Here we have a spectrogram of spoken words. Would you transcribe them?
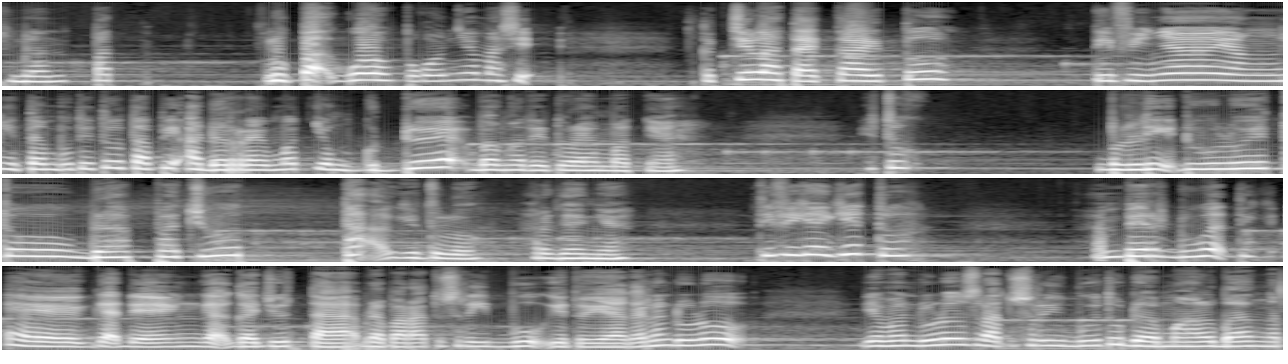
94 lupa gue pokoknya masih kecil lah TK itu TV-nya yang hitam putih tuh tapi ada remote yang gede banget itu remote-nya. Itu beli dulu itu berapa juta gitu loh harganya. TV kayak gitu. Hampir dua tiga, eh gak deh gak, gak juta berapa ratus ribu gitu ya. Karena dulu zaman dulu 100 ribu itu udah mahal banget.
